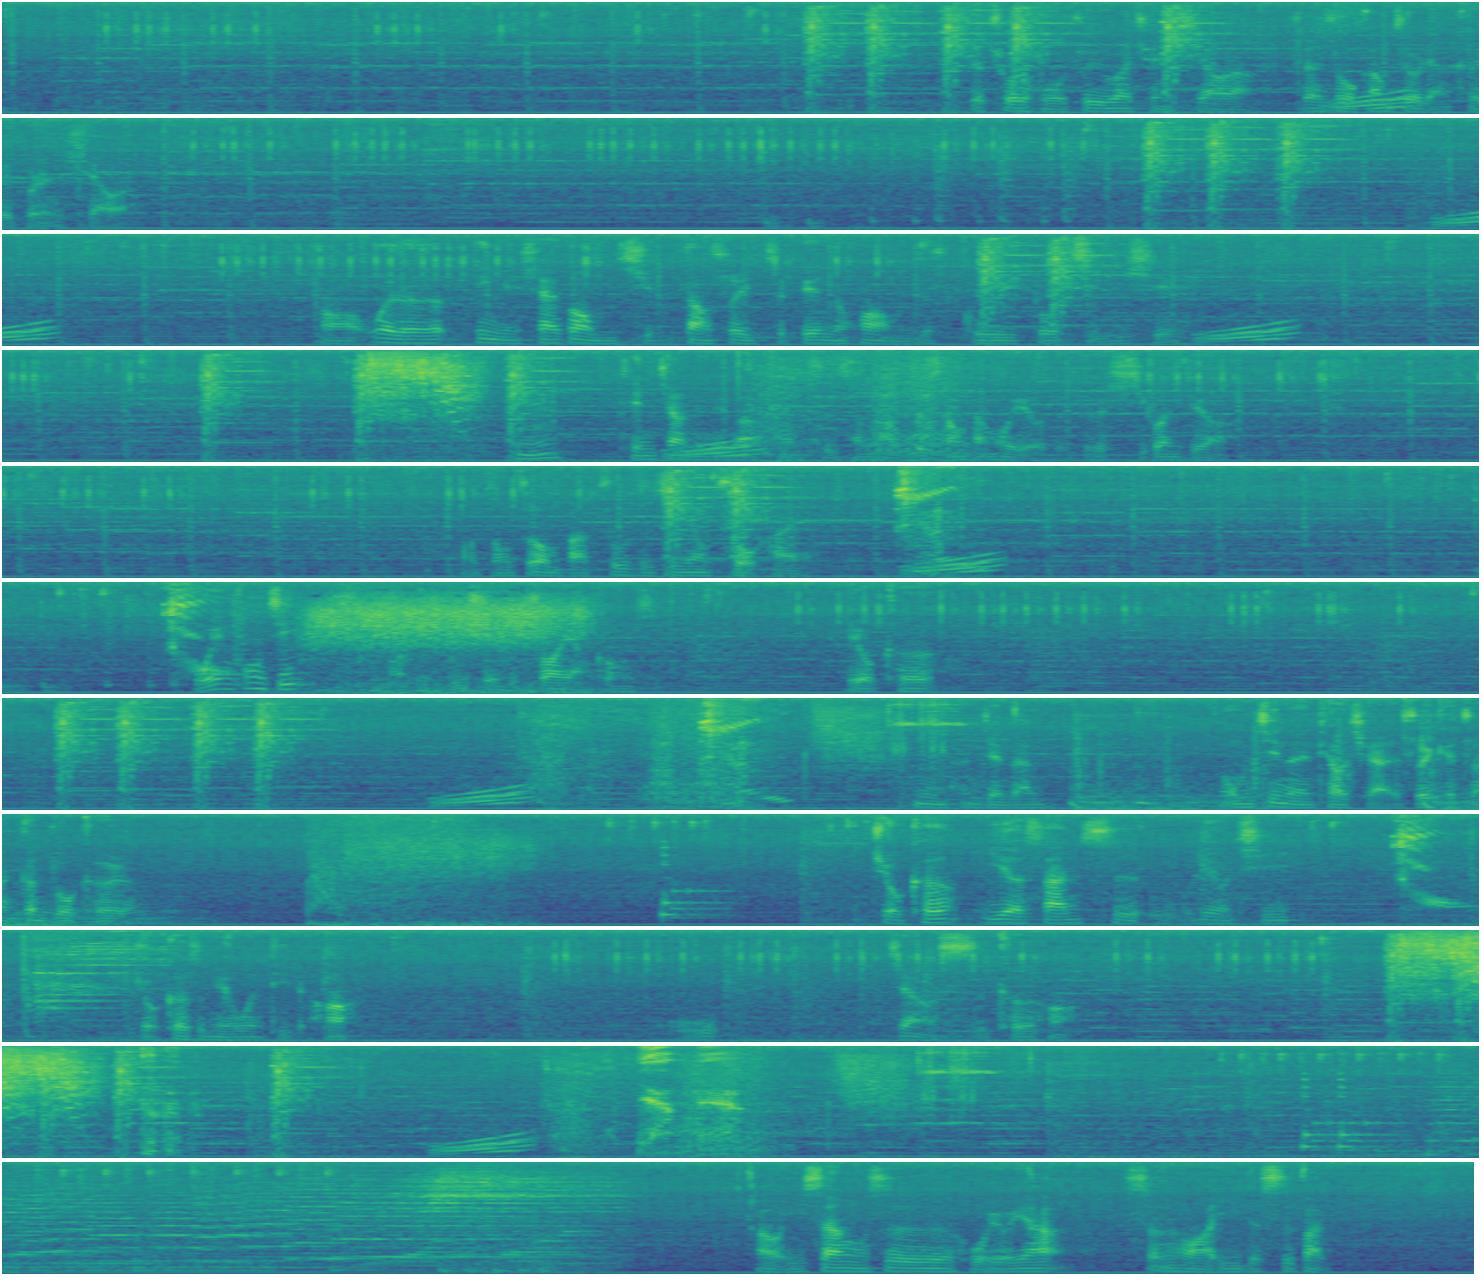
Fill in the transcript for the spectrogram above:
就除了火柱以外全消了。虽然说我刚只有两颗，也不能消了。哦，为了避免下一关我们骑不到，所以这边的话我们就是故意多挤一些。嗯。天降就没办法控制，常常是常常会有的，这个习惯就好。哦，总之我们把珠子尽量错开。火焰攻击，哦，滴血的抓羊攻击，六颗。嗯，很简单，我们技能跳起来，所以可以赚更多颗了。九颗，一二三四五六七，九颗是没有问题的哈。五，这样十颗哈。五亮亮。好，以上是火油鸭升华一的示范。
